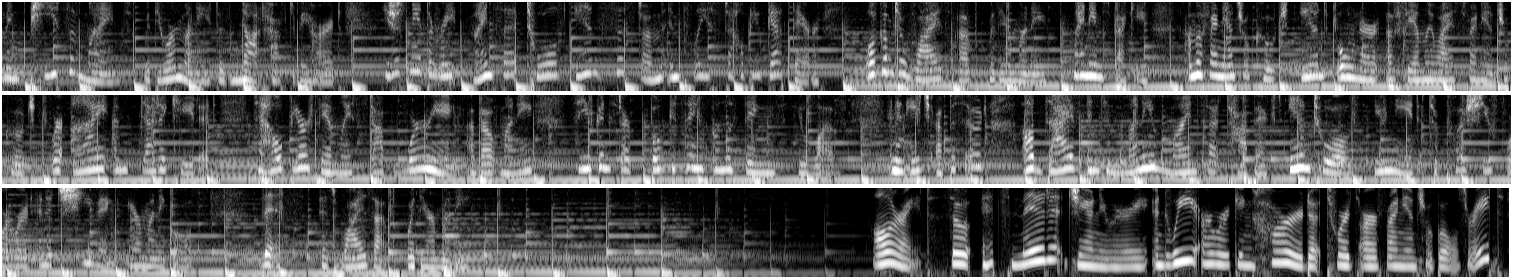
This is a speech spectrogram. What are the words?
Having peace of mind with your money does not have to be hard. You just need the right mindset, tools, and system in place to help you get there. Welcome to Wise Up with Your Money. My name's Becky. I'm a financial coach and owner of Family Wise Financial Coach, where I am dedicated to help your family stop worrying about money so you can start focusing on the things you love. And in each episode, I'll dive into money mindset topics and tools you need to push you forward in achieving your money goals. This is Wise Up with Your Money. All right, so it's mid January and we are working hard towards our financial goals, right?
